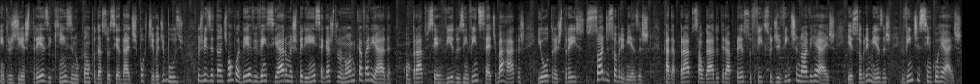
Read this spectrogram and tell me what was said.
Entre os dias 13 e 15, no campo da Sociedade Esportiva de Búzios, os visitantes vão poder vivenciar uma experiência gastronômica variada, com pratos servidos em 27 barracas e outras três só de sobremesas. Cada prato salgado terá preço fixo de 29 reais, e as sobremesas 25 reais.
